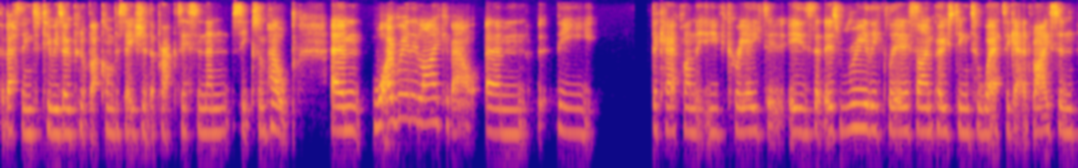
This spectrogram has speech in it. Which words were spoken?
the best thing to do is open up that conversation at the practice and then seek some help. Um, what I really like about um, the the care plan that you've created is that there's really clear signposting to where to get advice and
